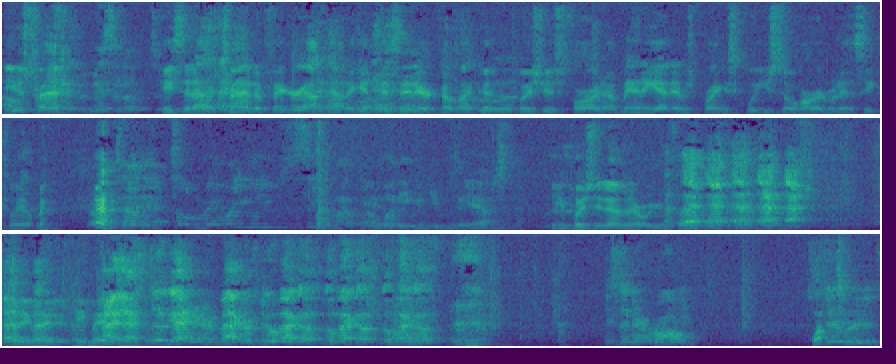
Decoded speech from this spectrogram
I he was trying, to mess it up too. he said, I was trying to figure out how to get this in here because I couldn't push this far enough. Man, he had them springs squeezed so hard with that C-clamp. I'm telling you, I told him, man, why you gonna use the seat? I wasn't even using it. Yeah. You can push it down there with your thumb. But he made it, he made it I, I happen. still got it in there backwards. Go back up. Go back up. Go back up. It's in there wrong. What? Still is.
